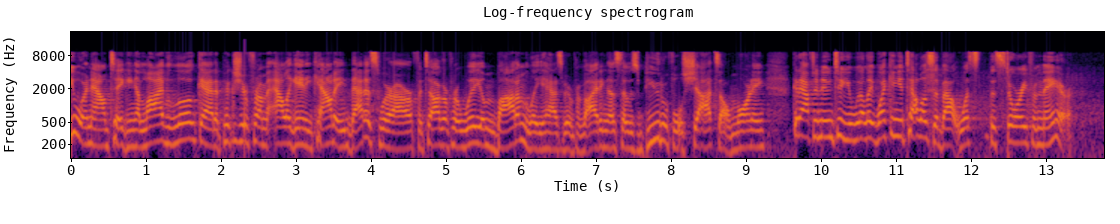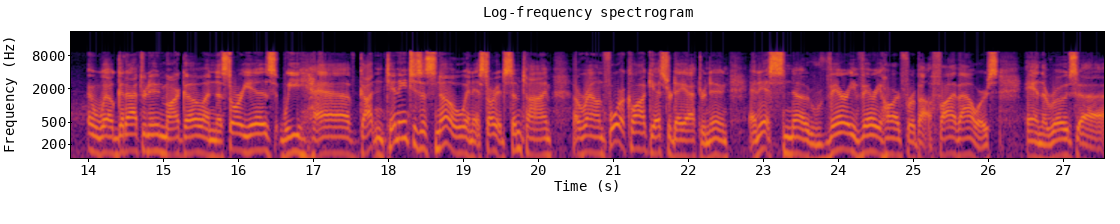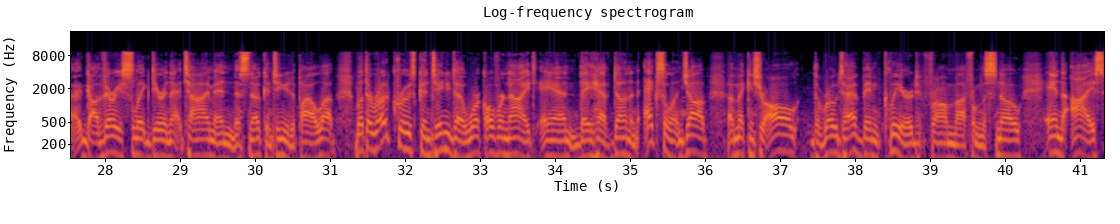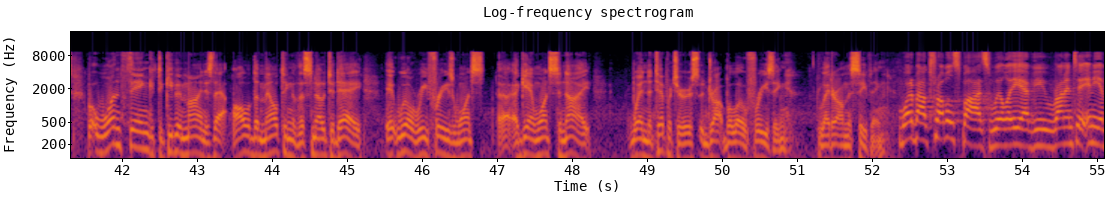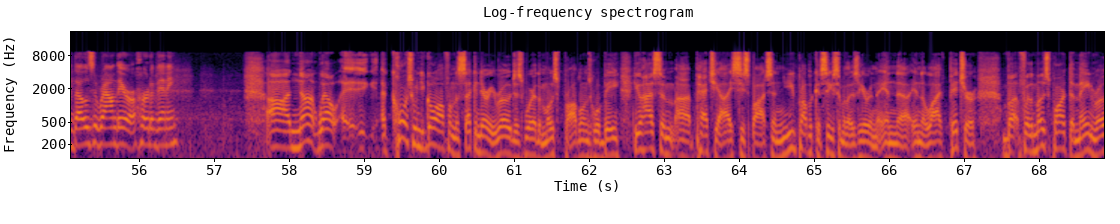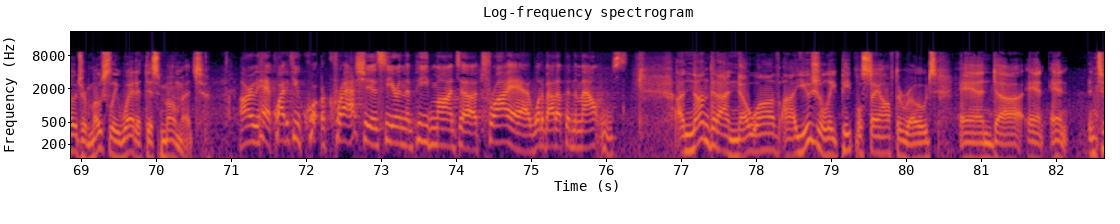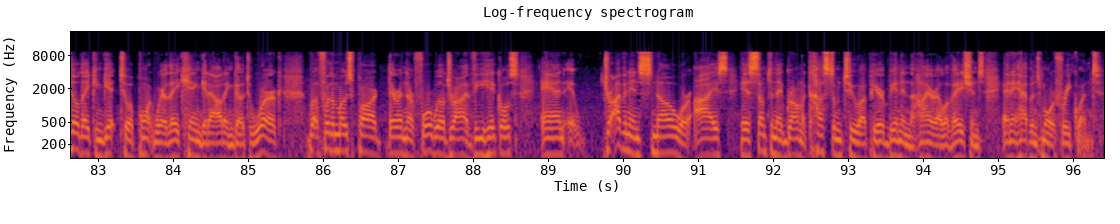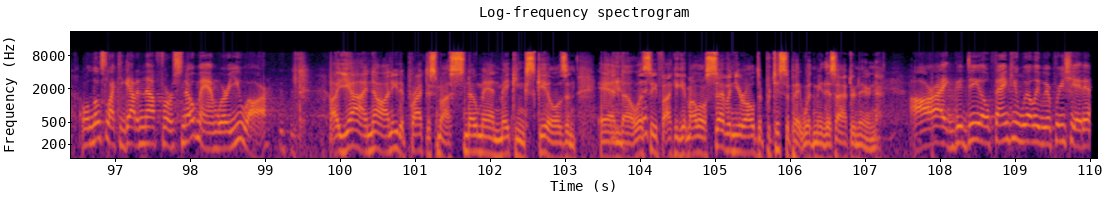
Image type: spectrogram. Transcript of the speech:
You are now taking a live look at a picture from Alleghany County. That is where our photographer William Bottomley has been providing us those beautiful shots all morning. Good afternoon to you, Willie. What can you tell us about what's the story from there? Well, good afternoon, Margot. And the story is we have gotten 10 inches of snow, and it started sometime around 4 o'clock yesterday afternoon. And it snowed very, very hard for about five hours. And the roads uh, got very slick during that time, and the snow continued to pile up. But the road crews continued to work overnight, and they have done an excellent job of making sure all the roads have been cleared from, uh, from the snow and the ice. But one thing to keep in mind is that all of the melting of the snow today, it will refreeze once uh, again once tonight when the temperatures drop below freezing later on this evening. What about trouble spots, Willie? Have you run into any of those around there or heard of any? Uh, not well. Uh, of course, when you go off on the secondary roads is where the most problems will be. You have some uh, patchy, icy spots, and you probably could see some of those here in the in the in the live picture. But for the most part, the main roads are mostly wet at this moment. All right, we had quite a few crashes here in the Piedmont uh, Triad. What about up in the mountains? Uh, none that I know of. Uh, usually, people stay off the roads and uh, and and until they can get to a point where they can get out and go to work. But for the most part, they're in their four-wheel drive vehicles, and it, driving in snow or ice is something they've grown accustomed to up here, being in the higher elevations, and it happens more frequent. Well, it looks like you got enough for a snowman where you are. Uh, yeah, I know. I need to practice my snowman making skills, and and uh, let's see if I can get my little seven-year-old to participate with me this afternoon. All right, good deal. Thank you, Willie. We appreciate it.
